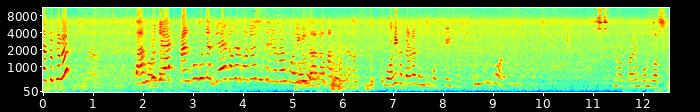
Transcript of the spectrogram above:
ছাড়তো না বহি খাতাটা কিন্তু পকেইছ বাবারে বহুত বর্ষা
